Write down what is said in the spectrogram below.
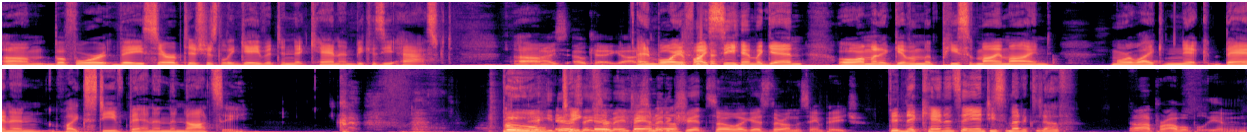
um, before they surreptitiously gave it to Nick Cannon because he asked. Um, I, okay, got it. And boy, if I see him again, oh, I'm gonna give him a piece of my mind. More like Nick Bannon, like Steve Bannon, the Nazi. Boom! Yeah, he did Take say some anti-Semitic shit, so I guess they're on the same page. Did Nick Cannon say anti-Semitic stuff? Uh, probably. I mean,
